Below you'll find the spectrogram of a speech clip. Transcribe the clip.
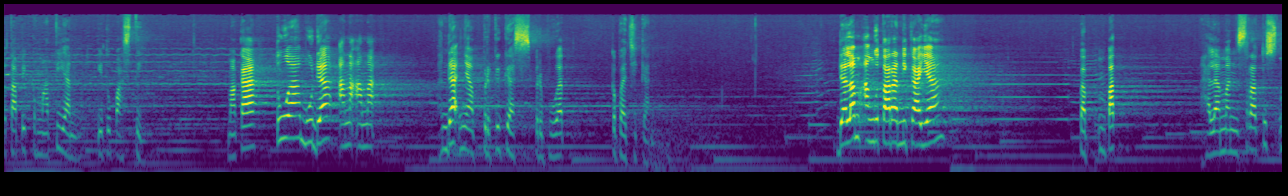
tetapi kematian itu pasti. Maka tua, muda, anak-anak hendaknya bergegas berbuat kebajikan. Dalam Anggutara Nikaya bab 4 halaman 114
